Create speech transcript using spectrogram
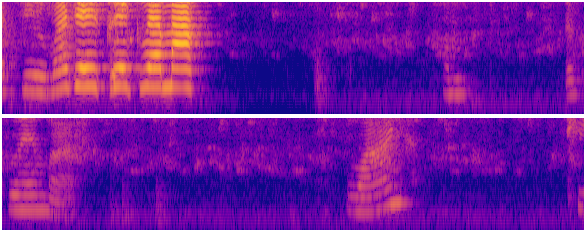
What you want to Grandma? Grandma. One, two,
